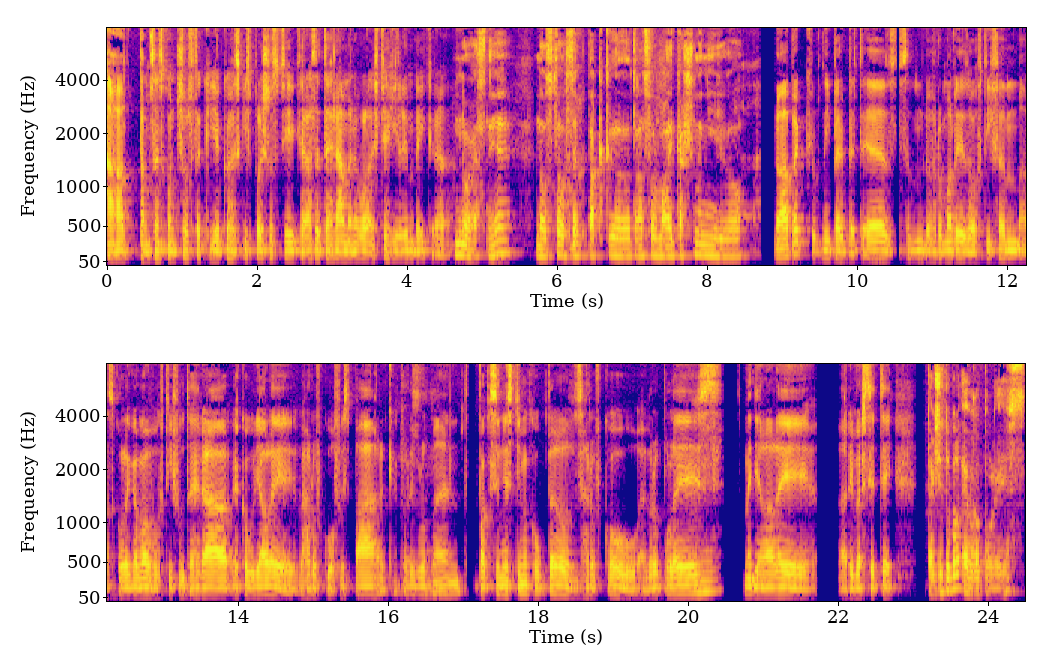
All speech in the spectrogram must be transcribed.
A tam jsem skončil v takové jako hezké společnosti, která se tehdy jmenovala ještě Helium Baker. No jasně. No z toho se pak eh, transformovali kašmení, že jo? No a pak různý peripetie jsem dohromady s Hochtiefem a s kolegama v Hochtiefu tehdy jako udělali Harovku Office Park jako Jasně. development. Pak si mě s tím koupil s Harovkou Europolis. Hmm. Jsme dělali River City, takže to byl Europolis.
